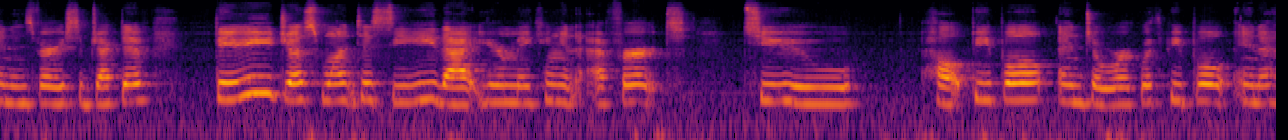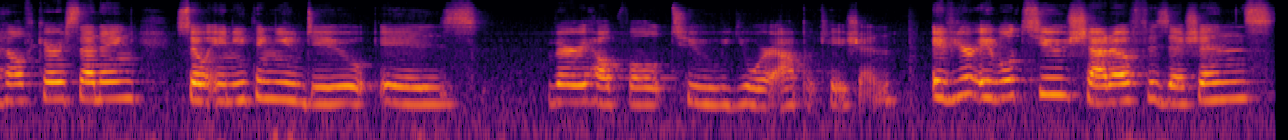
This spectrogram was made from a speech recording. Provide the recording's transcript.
and is very subjective, they just want to see that you're making an effort to help people and to work with people in a healthcare setting. So anything you do is very helpful to your application. If you're able to shadow physicians,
